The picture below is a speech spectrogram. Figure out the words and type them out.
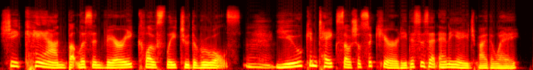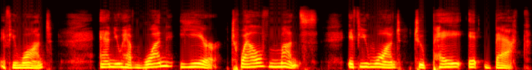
She can, but listen very closely to the rules. Mm. You can take Social Security. This is at any age, by the way, if you want. And you have one year, 12 months, if you want to pay it back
